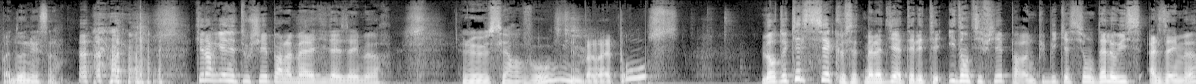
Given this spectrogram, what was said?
Pas donné ça. Quel organe est touché par la maladie d'Alzheimer? Le cerveau. C'est une bonne réponse. Lors de quel siècle cette maladie a-t-elle été identifiée par une publication d'Alois Alzheimer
